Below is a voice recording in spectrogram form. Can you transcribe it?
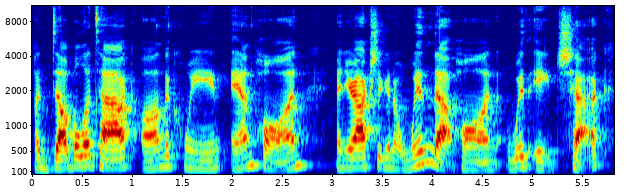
a double attack on the queen and pawn, and you're actually going to win that pawn with a check.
